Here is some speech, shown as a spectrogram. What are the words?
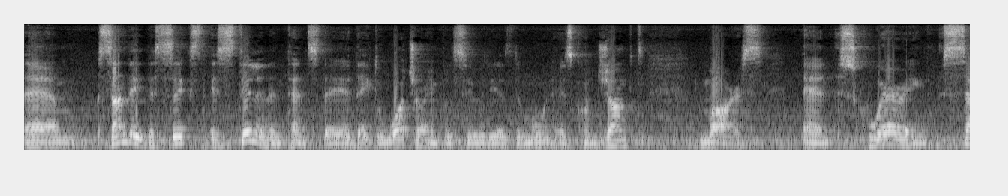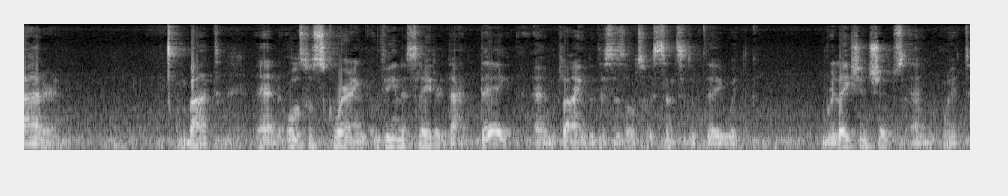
Um, Sunday the 6th is still an intense day, a day to watch our impulsivity as the moon is conjunct Mars and squaring Saturn. But and also squaring Venus later that day, implying that this is also a sensitive day with relationships and with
